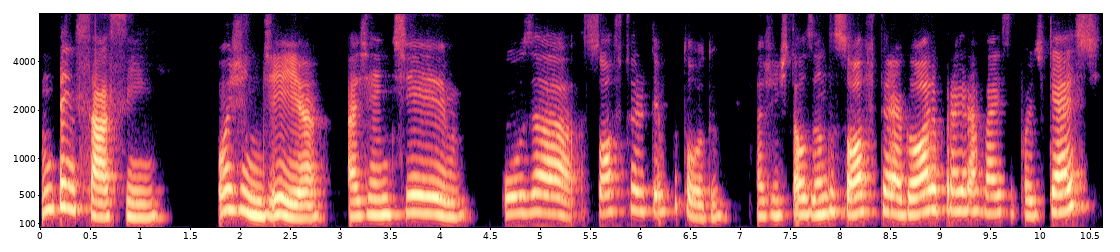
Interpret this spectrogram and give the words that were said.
Vamos pensar assim, hoje em dia a gente usa software o tempo todo. A gente está usando software agora para gravar esse podcast,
